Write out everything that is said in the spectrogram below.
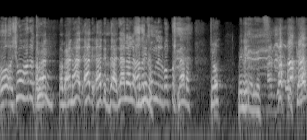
أوه شوف هذا طبعا كم طبعا هذه هذه هذه بداية. لا لا لا هذا كم للبنطلون لا لا شوف من هنا اللبس أوكي.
